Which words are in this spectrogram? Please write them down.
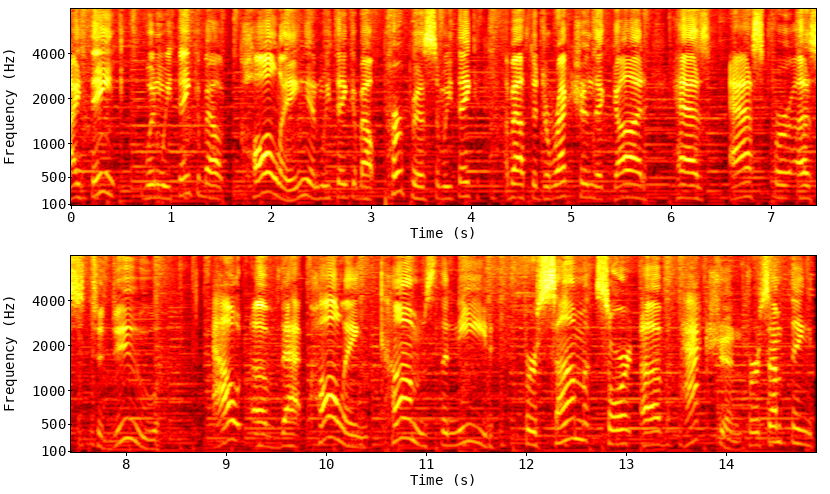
I think when we think about calling and we think about purpose and we think about the direction that God has asked for us to do, out of that calling comes the need for some sort of action, for something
